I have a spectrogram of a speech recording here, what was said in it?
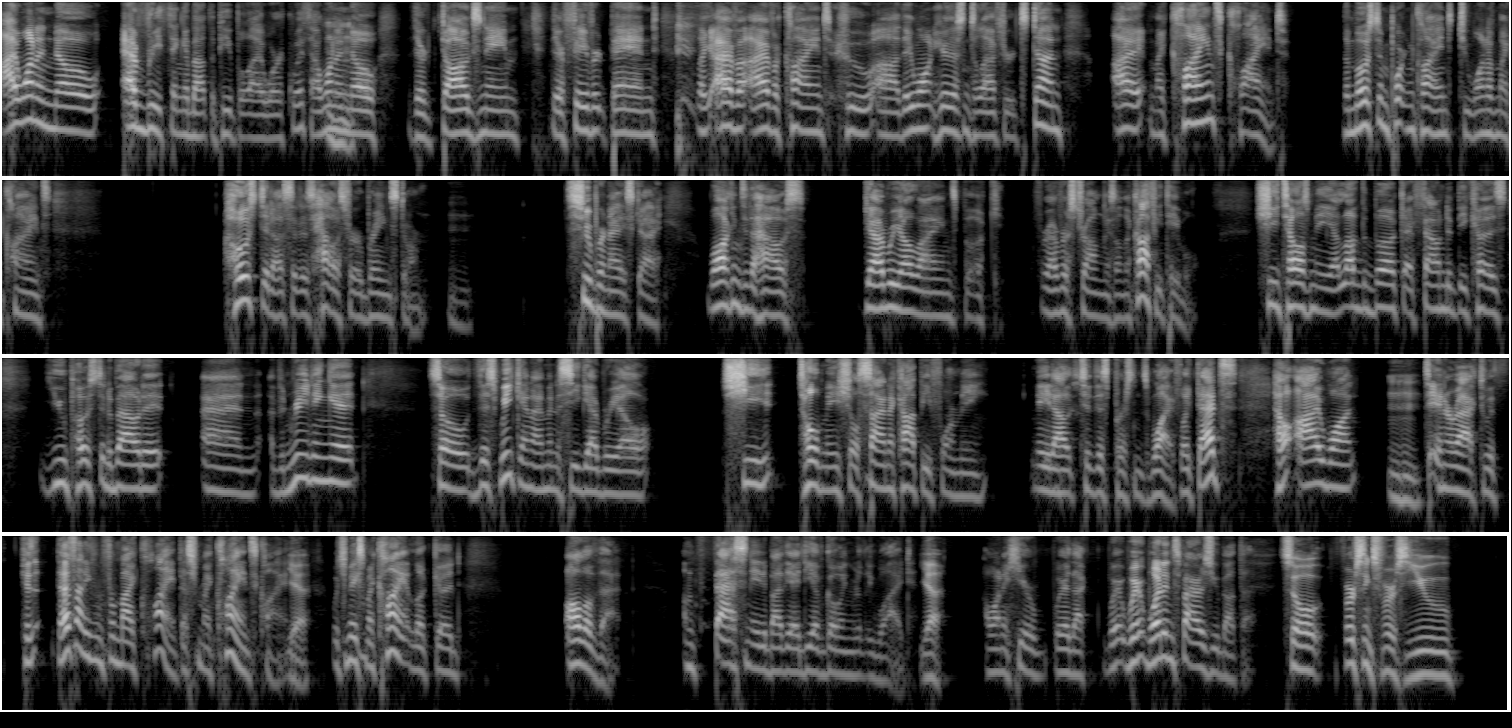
I want to know everything about the people I work with. I want to Mhm. know their dog's name, their favorite band. Like I have a, I have a client who uh, they won't hear this until after it's done. I my client's client, the most important client to one of my clients, hosted us at his house for a brainstorm. Mhm. Super nice guy. Walk into the house, Gabrielle Lyon's book, Forever Strong, is on the coffee table. She tells me, I love the book. I found it because you posted about it and I've been reading it. So this weekend, I'm going to see Gabrielle. She told me she'll sign a copy for me made out to this person's wife. Like that's how I want hmm to interact with, because that's not even for my client, that's for my client's client Yeah. which makes my client look good. All of that. I'm fascinated by the idea of going really wide. Yeah. I want to hear where that where, where what inspires you about that. So first things first, you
